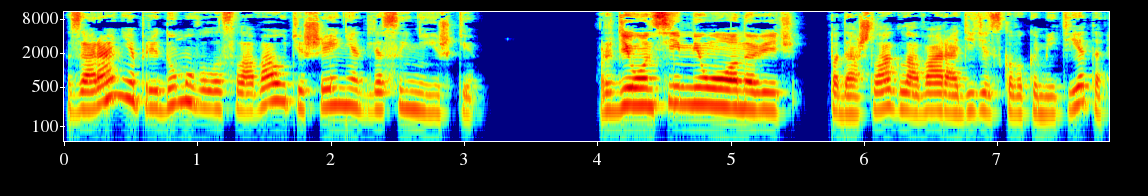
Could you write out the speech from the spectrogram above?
заранее придумывала слова утешения для сынишки. «Родион Семенович!» Подошла глава родительского комитета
